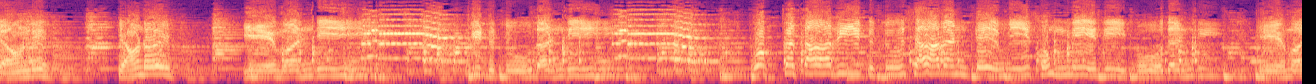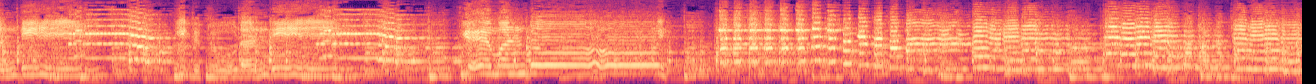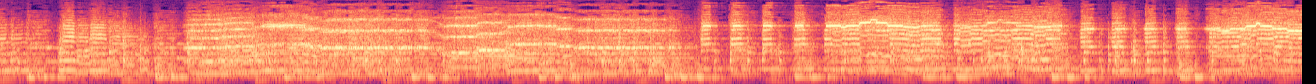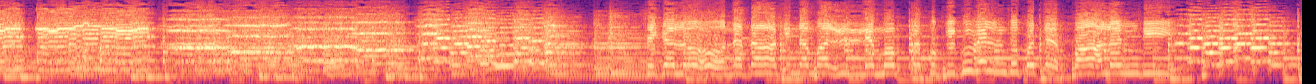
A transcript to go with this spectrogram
ఏమండి? ఏమండి ఏమండి? ఇటు చూడండి. ఒక్కసారి ఇటు చూశారంటే మీ సొమ్మేది పోదండి. ఏమండి? ఇటు చూడండి. ఏమండో సిగలోన దాగిన మల్లె మొక్కకు బిగువెందుకు చెప్పాలండి.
